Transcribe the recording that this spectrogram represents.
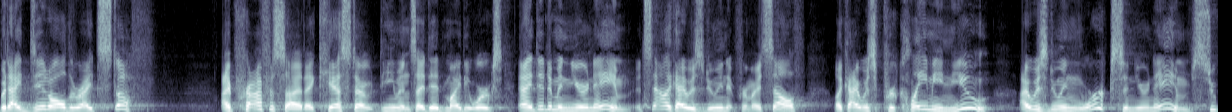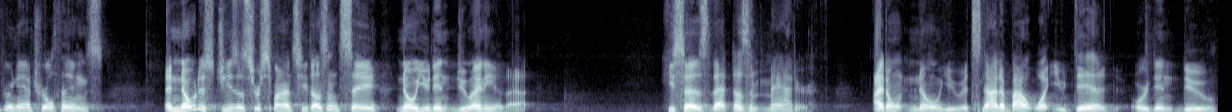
but I did all the right stuff. I prophesied, I cast out demons, I did mighty works, and I did them in your name. It's not like I was doing it for myself, like I was proclaiming you. I was doing works in your name, supernatural things. And notice Jesus' response. He doesn't say, No, you didn't do any of that. He says, That doesn't matter. I don't know you. It's not about what you did or didn't do.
